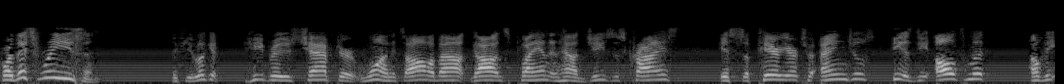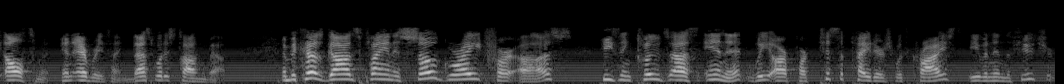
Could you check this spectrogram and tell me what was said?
For this reason, if you look at Hebrews chapter 1, it's all about God's plan and how Jesus Christ is superior to angels. He is the ultimate of the ultimate in everything. That's what it's talking about. And because God's plan is so great for us, He includes us in it. We are participators with Christ, even in the future.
